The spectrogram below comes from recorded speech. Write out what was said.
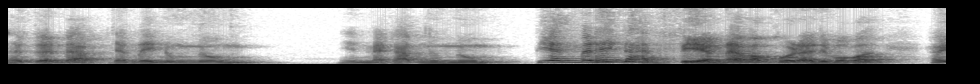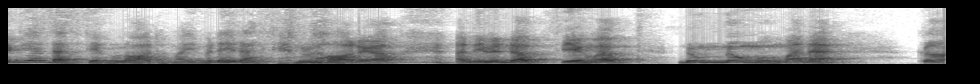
ถ้าเกิดแบบอยากได้นุ่มๆ เห็นไหมครับนุ่มๆเพี่อันไม่ได้ดัดเสียงนะบางคนอาจจะบอกว่าเฮ้ยพี่อันดัดเสียงหล่อทำไมไม่ได้ดัดเสียงหล่อนะครับอันนี้เป็นแบบเสียงแบบนุ่มๆของมันอะก็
